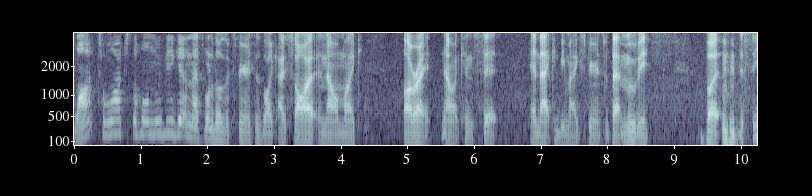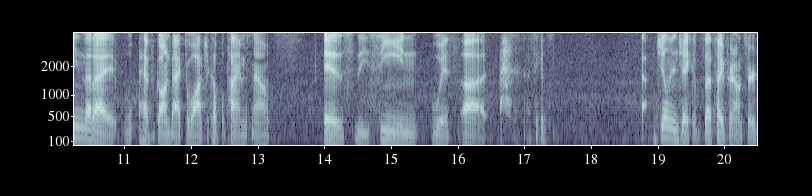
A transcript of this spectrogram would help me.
want to watch the whole movie again. That's one of those experiences like I saw it and now I'm like, all right, now it can sit, and that can be my experience with that movie. But the scene that I have gone back to watch a couple times now is the scene with, uh, I think it's uh, Gillian Jacobs. That's how you pronounce her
